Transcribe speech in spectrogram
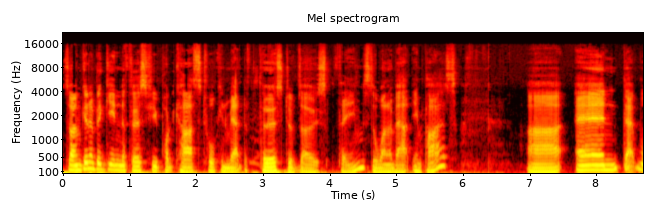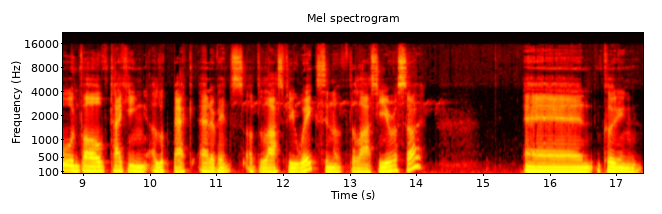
So I'm going to begin the first few podcasts talking about the first of those themes, the one about empires. Uh, and that will involve taking a look back at events of the last few weeks and of the last year or so, and including,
